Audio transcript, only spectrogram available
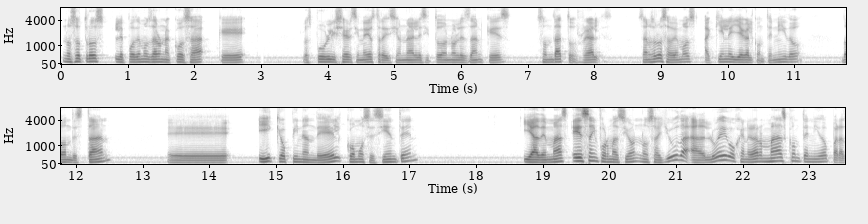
nosotros le podemos dar una cosa que los publishers y medios tradicionales y todo no les dan, que es son datos reales. O sea, nosotros sabemos a quién le llega el contenido, dónde están eh, y qué opinan de él, cómo se sienten y además esa información nos ayuda a luego generar más contenido para,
